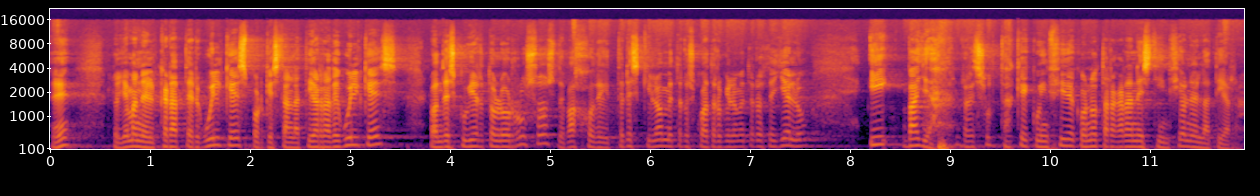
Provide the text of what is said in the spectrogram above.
¿eh? Lo llaman el cráter Wilkes porque está en la tierra de Wilkes. Lo han descubierto los rusos debajo de 3 kilómetros, 4 kilómetros de hielo. Y vaya, resulta que coincide con otra gran extinción en la Tierra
